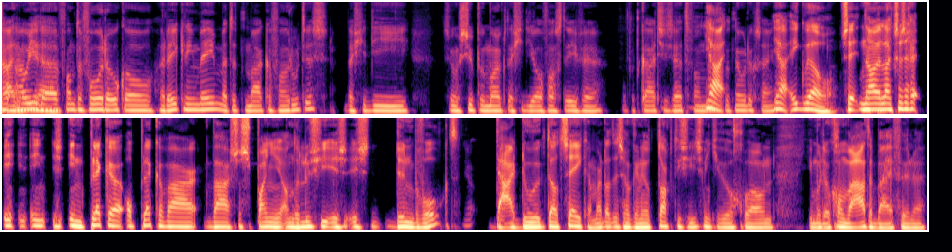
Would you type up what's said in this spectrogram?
hou, hou je ja. daar van tevoren ook al rekening mee met het maken van routes? Dat je die, zo'n supermarkt, dat je die alvast even op het kaartje zet van Ja, het nodig zijn? Ja, ik wel. Nou, laat ik zo zeggen, in, in, in plekken, op plekken waar, waar zoals Spanje, Andalusië is, is dun bevolkt. Ja. Daar doe ik dat zeker. Maar dat is ook een heel tactisch iets, want je wil gewoon, je moet ook gewoon water bijvullen.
